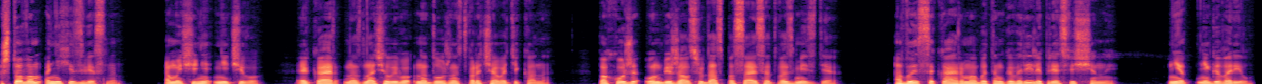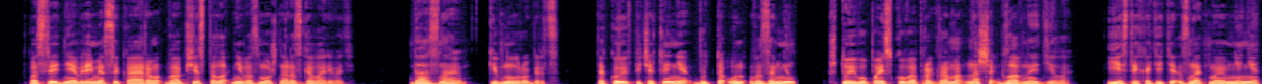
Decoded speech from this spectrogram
«Что вам о них известно?» «О мужчине ничего. Экаер назначил его на должность врача Ватикана. Похоже, он бежал сюда, спасаясь от возмездия. «А вы с Икаером об этом говорили, Преосвященный?» «Нет, не говорил. В последнее время с Икаером вообще стало невозможно разговаривать». «Да, знаю», — кивнул Робертс. «Такое впечатление, будто он возомнил, что его поисковая программа – наше главное дело. Если хотите знать мое мнение,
